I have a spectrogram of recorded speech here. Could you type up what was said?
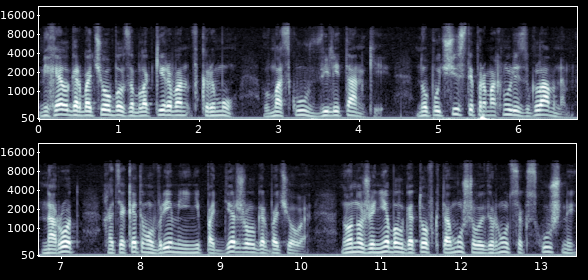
Михаил Горбачев был заблокирован в Крыму, в Москву ввели танки. Но путчисты промахнулись в главном. Народ, хотя к этому времени не поддерживал Горбачева, но он уже не был готов к тому, чтобы вернуться к скучной,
